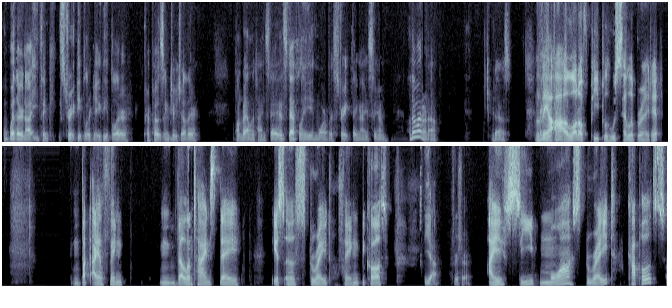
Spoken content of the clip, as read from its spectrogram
whether or not you think straight people or gay people are proposing to each other on Valentine's Day. It's definitely more of a straight thing, I assume. Although I don't know. Who knows? There are a lot of people who celebrate it, but I think mm, Valentine's Day is a straight thing because Yeah, for sure. I see more straight couples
